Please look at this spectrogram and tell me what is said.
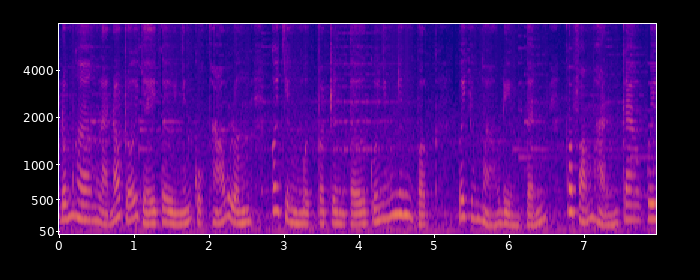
Đúng hơn là nó trỗi dậy từ những cuộc thảo luận có chừng mực và trình tự của những nhân vật với dung mạo điềm tĩnh, có phẩm hạnh cao quý.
